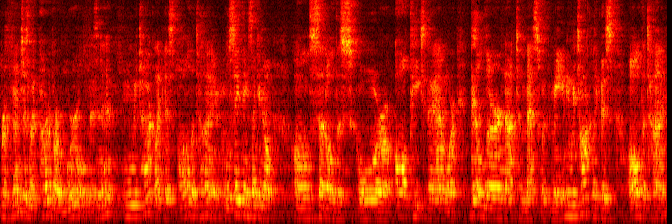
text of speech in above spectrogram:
Revenge is like part of our world, isn't it? We talk like this all the time. We'll say things like, you know, I'll settle the score, or I'll teach them, or they'll learn not to mess with me. I mean, we talk like this all the time.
